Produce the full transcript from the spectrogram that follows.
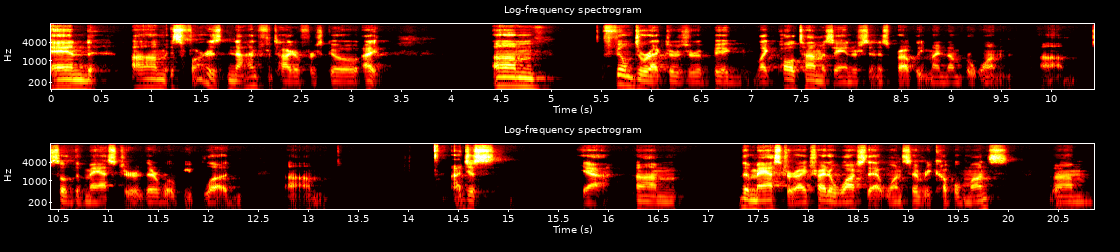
And as far as non-photographers go, I um, film directors are a big like Paul Thomas Anderson is probably my number one. Um, so the master, there will be blood. Um, I just yeah. Um, the Master, I try to watch that once every couple months um,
